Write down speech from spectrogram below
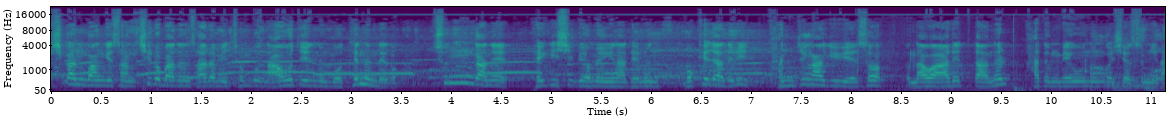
시간 관계상 치료받은 사람이 전부 나오지는 못했는데도 순간에 120여 명이나 되는 목회자들이 간증하기 위해서 나와 아랫단을 가득 메우는 것이었습니다.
